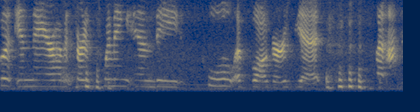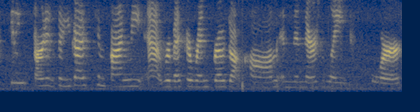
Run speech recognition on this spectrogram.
foot in there. I haven't started swimming in the pool of bloggers yet. But I'm just getting started. So you guys can find me at RebeccaRenfrow.com, and then there's links for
